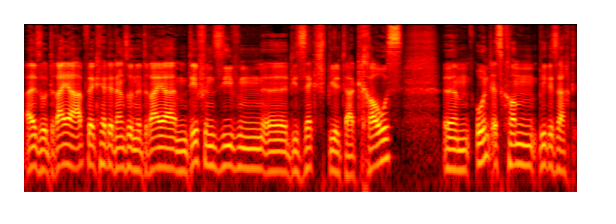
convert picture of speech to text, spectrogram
Also Dreier Abwehrkette, dann so eine Dreier im Defensiven, äh, die Sechs spielt da Kraus. Ähm, und es kommen, wie gesagt,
